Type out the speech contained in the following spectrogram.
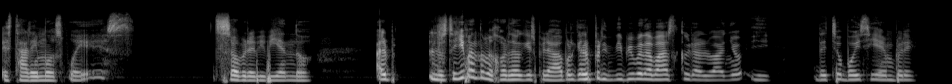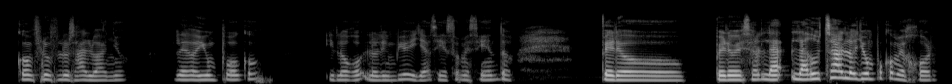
estaremos pues sobreviviendo. lo estoy llevando mejor de lo que esperaba porque al principio me daba asco ir al baño y de hecho voy siempre con fluflus al baño. Le doy un poco y luego lo limpio y ya, si eso me siento. Pero, pero eso, la, la ducha lo yo un poco mejor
